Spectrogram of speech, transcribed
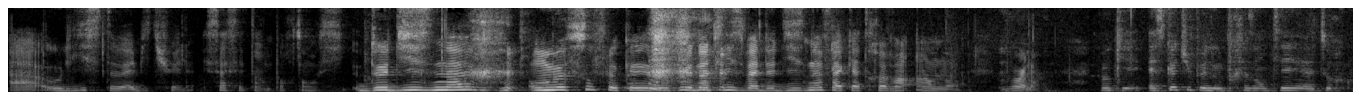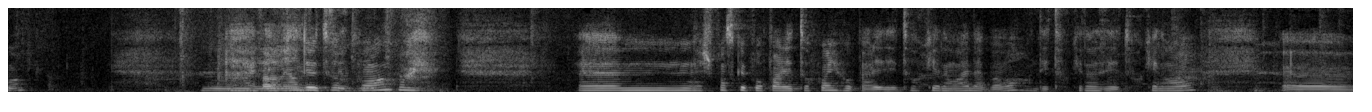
à, aux listes habituelles. Et ça, c'est important aussi. De 19, on me souffle que, notre liste va de 19 à 81 ans. Voilà. Ok. Est-ce que tu peux nous présenter euh, Tourcoing? Ah, La ville de Tourcoing euh, je pense que pour parler de Tourcoing, il faut parler des Tourquenois d'abord, des Tourquenoises et des Tourquenois. Euh,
